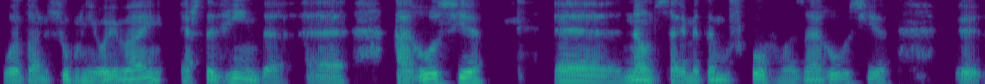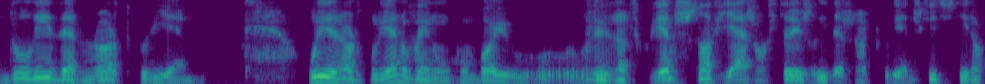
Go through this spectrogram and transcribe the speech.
o António sublinhou e bem, esta vinda uh, à Rússia, uh, não necessariamente a Moscou, mas à Rússia, uh, do líder norte-coreano. O líder norte-coreano vem num comboio, os líderes norte-coreanos só viajam, os três líderes norte-coreanos que existiram,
